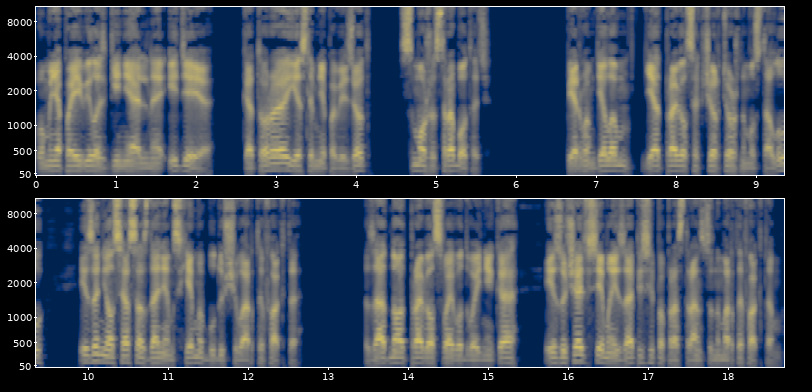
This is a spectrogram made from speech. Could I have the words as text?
У меня появилась гениальная идея, которая, если мне повезет, сможет сработать. Первым делом я отправился к чертежному столу и занялся созданием схемы будущего артефакта. Заодно отправил своего двойника изучать все мои записи по пространственным артефактам.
